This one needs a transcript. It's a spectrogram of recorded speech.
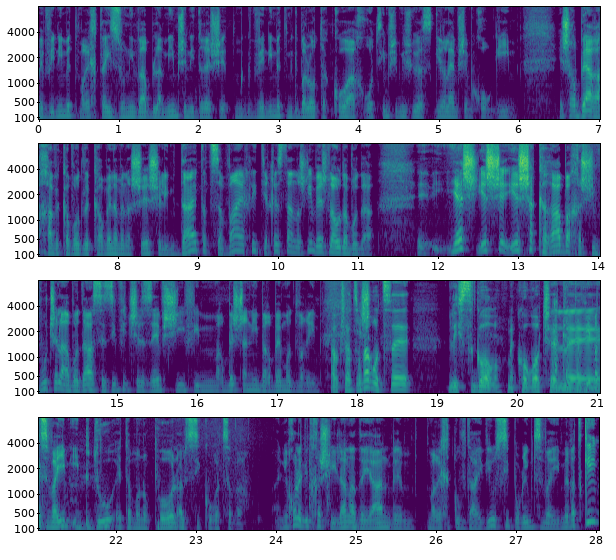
מבינים את מערכת האיזונים והבלמים שנדרשת, מבינים את מגבלות הכוח, רוצים שמישהו יזכיר להם שהם חורגים. יש הרבה הערכה וכבוד לכרמלה מנשה, שלימדה את הצבא איך להתייחס לאנשים, ויש לה עוד עבודה. אה, יש, יש, יש הכרה בחשיבות של העבודה הסיזיפית של זאב שיף עם הרבה שנים בהרבה מאוד דברים. אבל כשהצבא יש- רוצה לסגור מקורות של... הכתבים אה, הצבאיים איבדו את המונופול על סיקור הצבא. אני יכול להגיד לך שאילנה דיין במערכת עובדה הביאו סיפורים צבאיים מרתקים,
